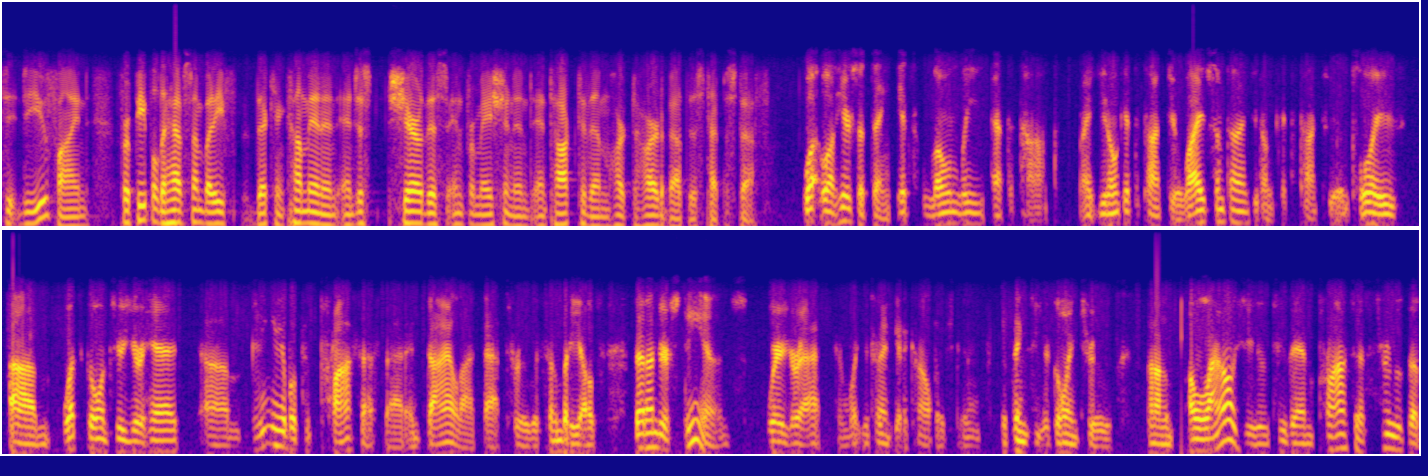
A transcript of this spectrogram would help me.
do you find for people to have somebody that can come in and, and just share this information and, and talk to them heart to heart about this type of stuff? Well, well, here's the thing. It's lonely at the top, right? You don't get to talk to your wife sometimes. You don't get to talk to your employees. Um, what's going through your head? Um, being able to process that and dialogue that through with somebody else that understands where you're at and what you're trying to get accomplished and the things that you're going through um, allows you to then process through the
